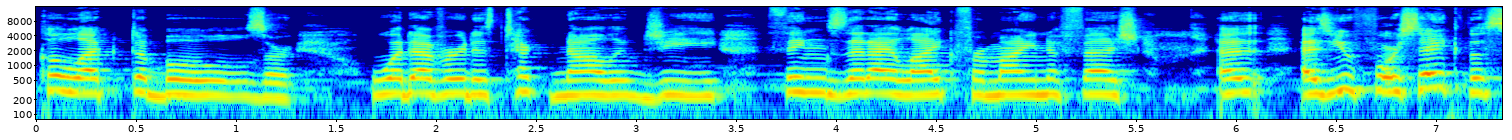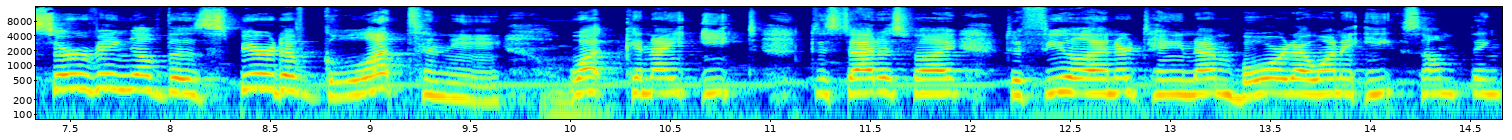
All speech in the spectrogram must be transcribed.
collectibles or whatever it is, technology, things that I like for my nefesh. As, as you forsake the serving of the spirit of gluttony, mm. what can I eat to satisfy, to feel entertained? I'm bored, I want to eat something,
